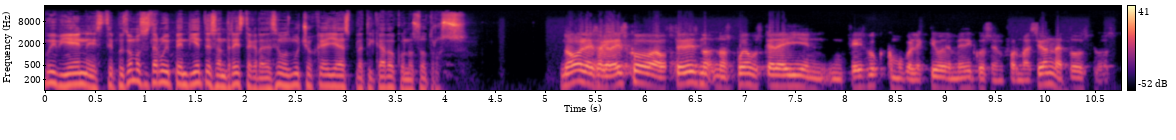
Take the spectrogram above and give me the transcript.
Muy bien, este, pues vamos a estar muy pendientes, Andrés, te agradecemos mucho que hayas platicado con nosotros. No, les agradezco a ustedes, nos pueden buscar ahí en, Facebook como colectivo de médicos en formación, a todos los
